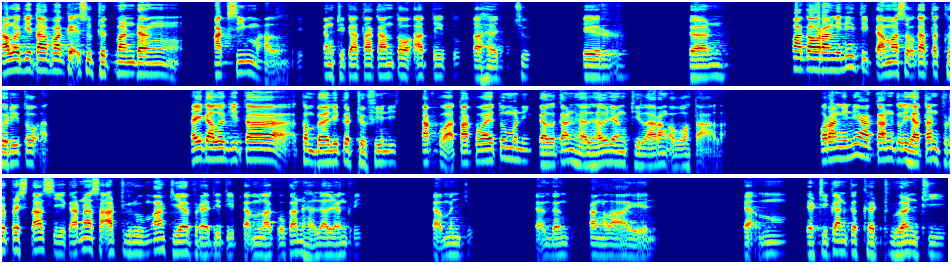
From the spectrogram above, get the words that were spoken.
Kalau kita pakai sudut pandang maksimal, yang dikatakan toat itu tahajud, dan maka orang ini tidak masuk kategori toat. Tapi kalau kita kembali ke definisi takwa, takwa itu meninggalkan hal-hal yang dilarang Allah Ta'ala. Orang ini akan kelihatan berprestasi karena saat di rumah dia berarti tidak melakukan hal-hal yang kritis, tidak mencuri, tidak ganggu orang lain, tidak menjadikan kegaduhan di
